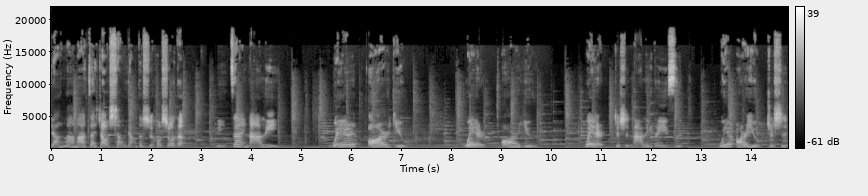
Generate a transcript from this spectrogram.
羊妈妈在找小羊的时候说的：“你在哪里？”Where are you? Where are you? Where 就是哪里的意思。Where are you 就是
